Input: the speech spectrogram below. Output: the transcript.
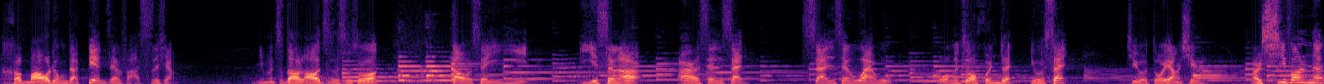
和毛泽东的辩证法思想。你们知道老子是说道生一。一生二，二生三，三生万物。我们做馄饨有三，就有多样性了。而西方人呢，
